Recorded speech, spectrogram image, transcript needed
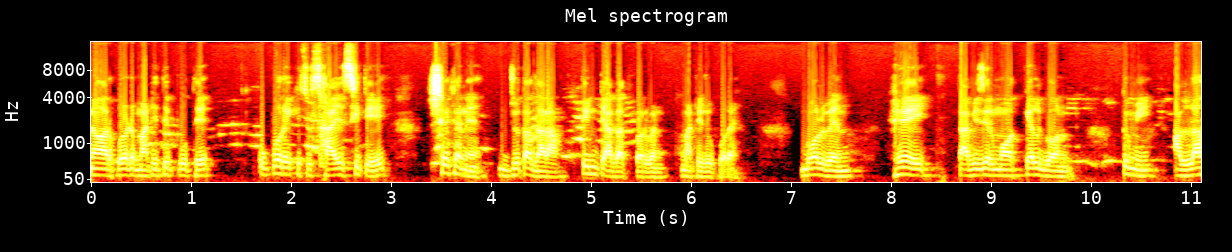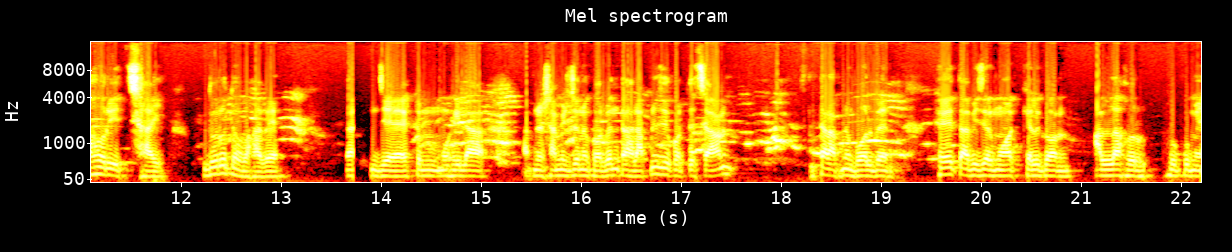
নেওয়ার পরে মাটিতে পুঁতে উপরে কিছু ছাই ছিটে সেখানে জুতা দ্বারা তিনটে আঘাত করবেন মাটির উপরে। বলবেন হে তাবিজের মোয়াক্কেলগণ, তুমি আল্লাহর ইচ্ছায় দ্রুতভাবে, যে একটা মহিলা আপনার স্বামীর জন্য করবেন, তাহলে আপনি যদি করতে চান, তাহলে আপনি বলবেন, হে তাবিজের মোয়াক্কেলগণ, আল্লাহর হুকুমে,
